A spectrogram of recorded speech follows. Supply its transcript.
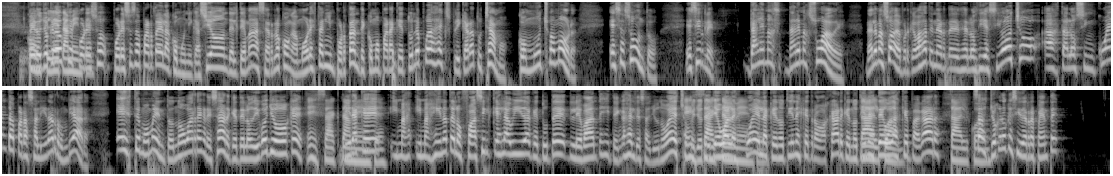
Pero yo creo que por eso, por eso esa parte de la comunicación, del tema de hacerlo con amor es tan importante, como para que tú le puedas explicar a tu chamo, con mucho amor, ese asunto. Decirle, dale más, dale más suave, dale más suave, porque vas a tener desde los 18 hasta los 50 para salir a rumbear. Este momento no va a regresar, que te lo digo yo, que Exactamente. Mira que ima- imagínate lo fácil que es la vida que tú te levantes y tengas el desayuno hecho, que yo te llevo a la escuela, que no tienes que trabajar, que no tienes Tal deudas cual. que pagar. Tal cual. ¿Sabes? Yo creo que si de repente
